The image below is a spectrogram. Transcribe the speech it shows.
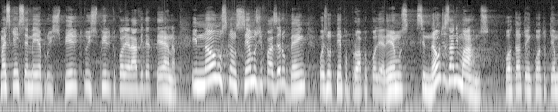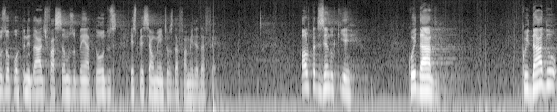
mas quem semeia para o espírito, do espírito colherá a vida eterna. E não nos cansemos de fazer o bem, pois no tempo próprio colheremos, se não desanimarmos. Portanto, enquanto temos oportunidade, façamos o bem a todos, especialmente aos da família da fé. Paulo está dizendo que, cuidado, cuidado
